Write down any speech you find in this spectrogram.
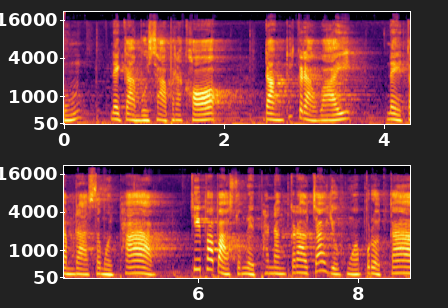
งค์ ในการบูชาพระเคราะห์ดังที่กล่าวไว้ในตำราสมุดภาพ ที่พระบาทสมเด็จพระนางเกล้าเจ้าอยู่หัวโปรดเกล้า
